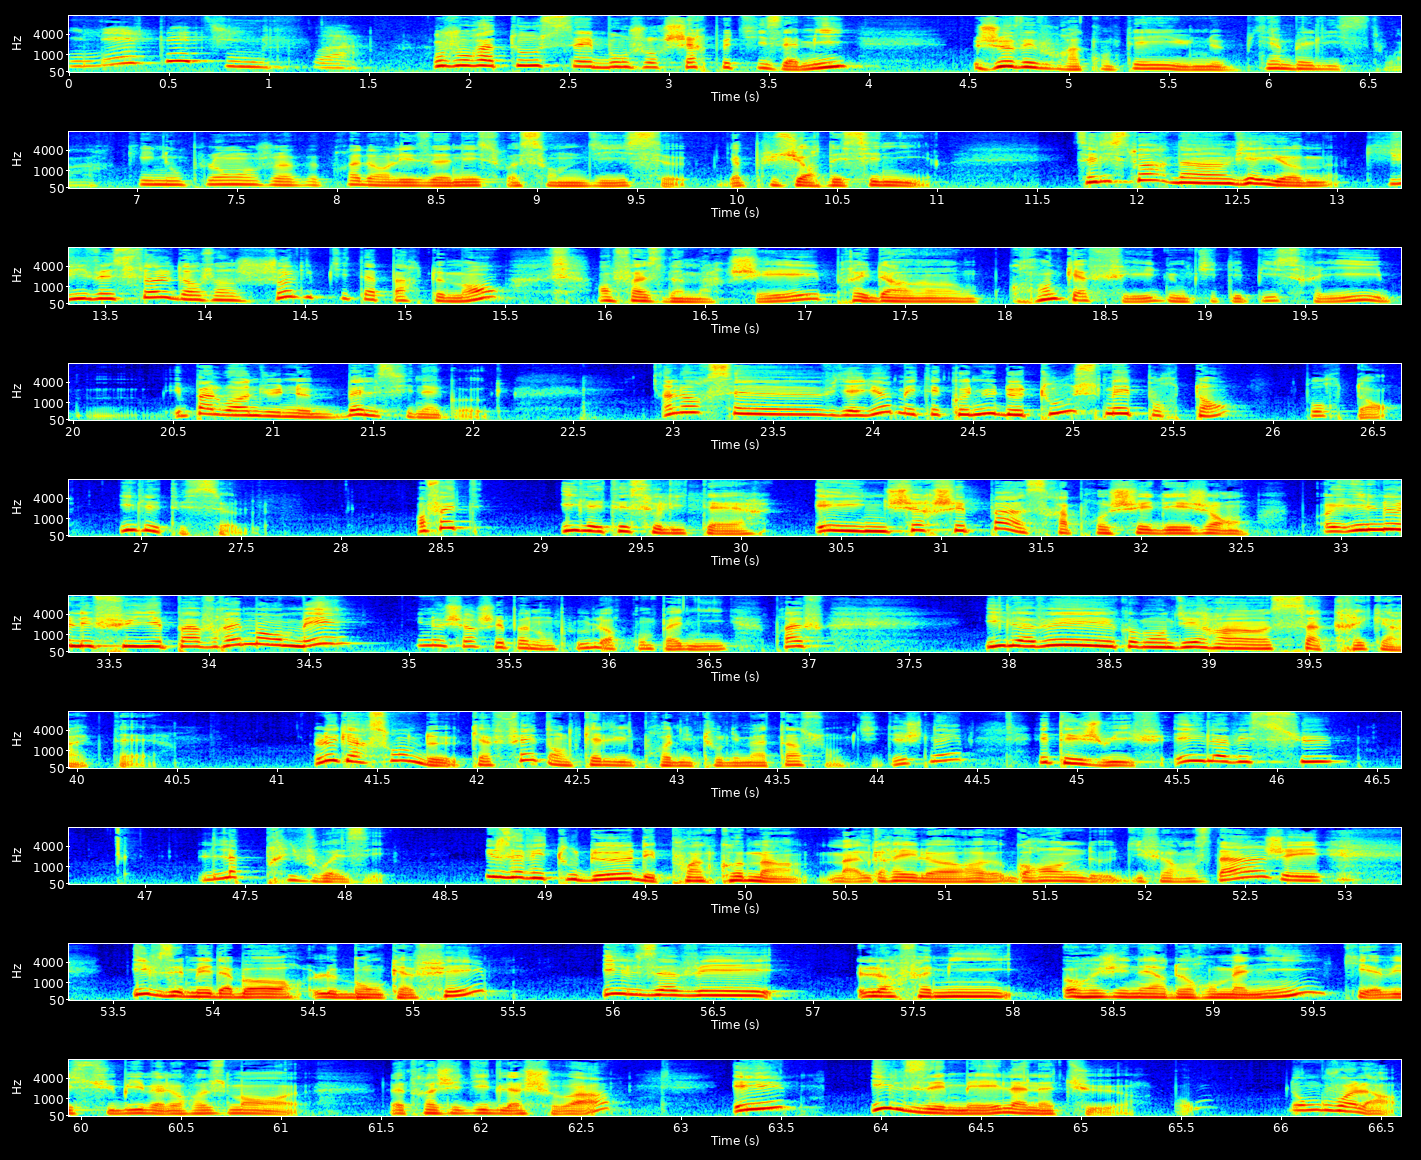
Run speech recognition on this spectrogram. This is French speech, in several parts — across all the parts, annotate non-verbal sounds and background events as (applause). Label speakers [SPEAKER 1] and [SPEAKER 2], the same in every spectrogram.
[SPEAKER 1] Il était une fois.
[SPEAKER 2] Bonjour à tous et bonjour chers petits amis. Je vais vous raconter une bien belle histoire qui nous plonge à peu près dans les années 70, euh, il y a plusieurs décennies. C'est l'histoire d'un vieil homme qui vivait seul dans un joli petit appartement en face d'un marché, près d'un grand café, d'une petite épicerie et pas loin d'une belle synagogue. Alors ce vieil homme était connu de tous, mais pourtant, pourtant, il était seul. En fait, il était solitaire et il ne cherchait pas à se rapprocher des gens. Il ne les fuyait pas vraiment, mais il ne cherchait pas non plus leur compagnie. Bref, il avait, comment dire, un sacré caractère. Le garçon de café dans lequel il prenait tous les matins son petit déjeuner était juif et il avait su l'apprivoiser. Ils avaient tous deux des points communs, malgré leur grande différence d'âge, et ils aimaient d'abord le bon café, ils avaient leur famille originaire de Roumanie, qui avait subi malheureusement la tragédie de la Shoah, et ils aimaient la nature. Donc voilà.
